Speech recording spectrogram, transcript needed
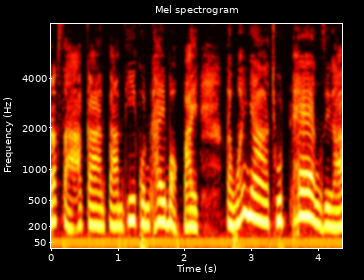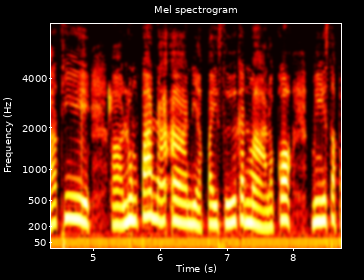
รักษาอาการตามที่คนไข้บอกไป แต่ว่ายาชุดแห้งสิคะที่ลุงป้านาอาเนี่ยไปซื้อกันมา แล้วก็มีสรรพ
